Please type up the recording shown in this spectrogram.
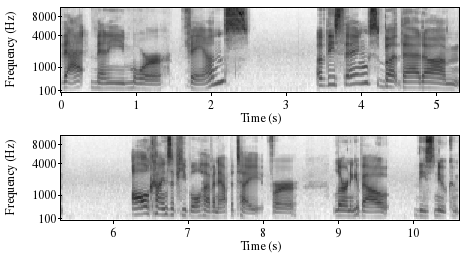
that many more fans of these things, but that um, all kinds of people have an appetite for learning about these new com-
